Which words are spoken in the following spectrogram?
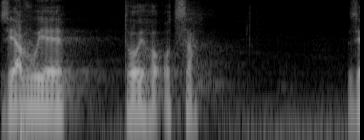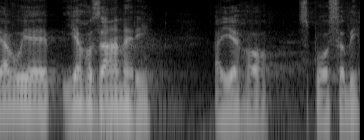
Zjavuje tvojho Otca. Zjavuje jeho zámery a jeho spôsoby.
